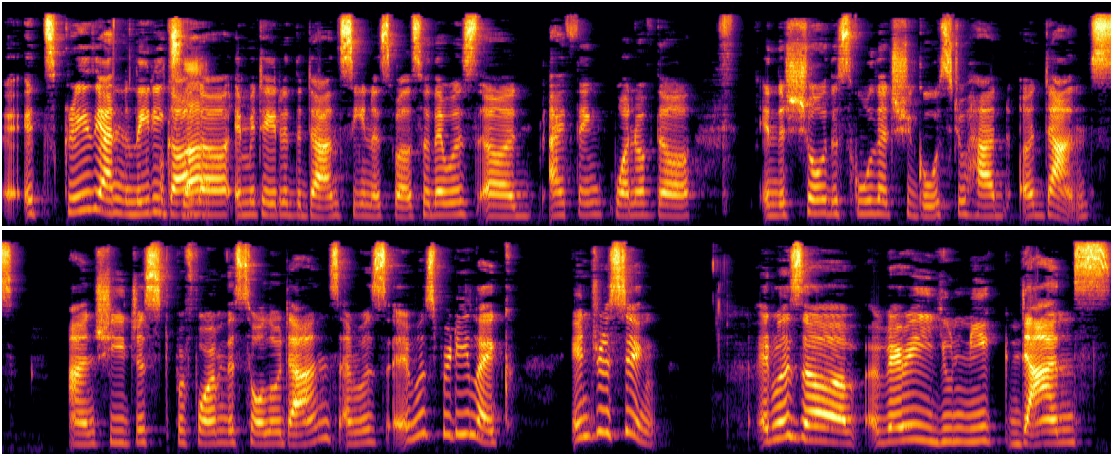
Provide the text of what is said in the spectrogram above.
It's crazy. And Lady What's Gaga imitated the dance scene as well. So there was, uh, I think, one of the, in the show, the school that she goes to had a dance. And she just performed the solo dance and was it was pretty like interesting. It was a, a very unique dance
